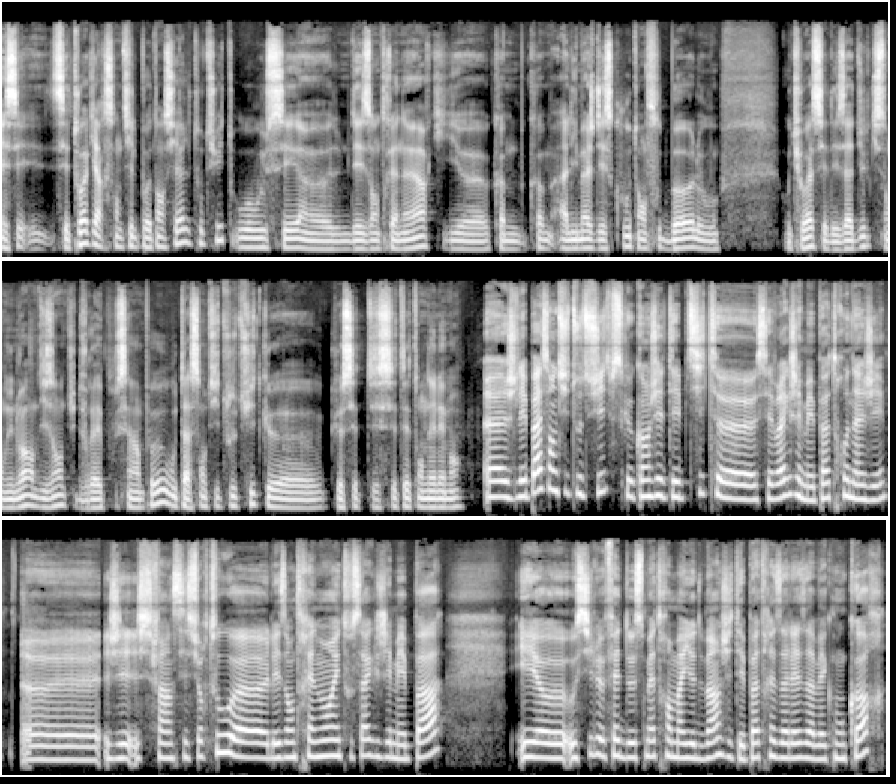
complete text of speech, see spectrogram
Et, c'est toi qui as ressenti le potentiel tout de suite Ou c'est euh, des entraîneurs qui, euh, comme, comme à l'image des scouts en football, où tu vois, c'est des adultes qui sont venus voir en disant tu devrais pousser un peu ou tu as senti tout de suite que, que c'était ton élément? Euh, Je ne l'ai pas senti tout de suite parce que quand j'étais petite, euh, c'est vrai que j'aimais pas trop nager. Euh, c'est surtout euh, les entraînements et tout ça que j'aimais pas. Et aussi le fait de se mettre en maillot de bain, j'étais pas très à l'aise avec mon corps.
